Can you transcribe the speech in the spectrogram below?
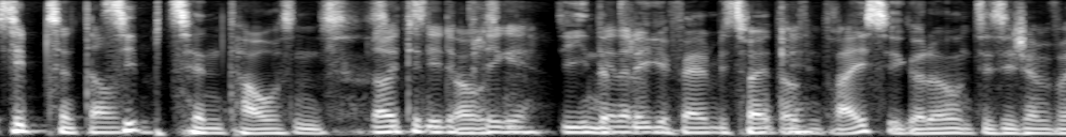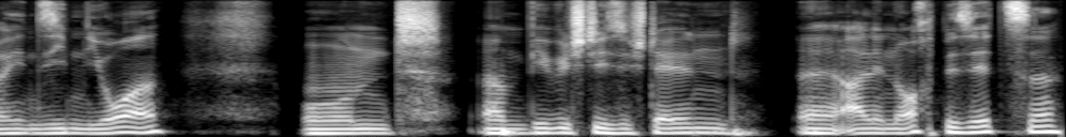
17.000. 17.000 Leute, die in der 17.000, Pflege- die in der Pflege fehlen bis 2030, oder? Und das ist einfach in sieben Jahren. Und ähm, wie willst du diese Stellen äh, alle noch besetzen?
